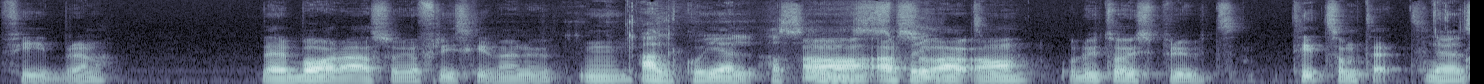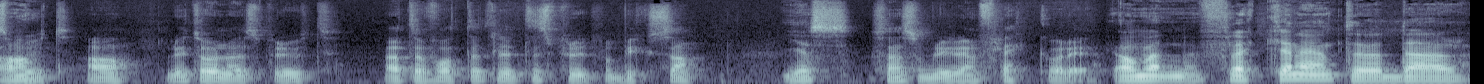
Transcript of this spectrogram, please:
fibrerna. Det är bara, alltså jag friskriver nu. Alkogel, alltså Ja, alltså, ja, ja, och du tar ju sprut titt som tätt. Nödsprut. Ja, du tar nödsprut. Att du har fått ett litet sprut på byxan. Yes. Sen så blir det en fläck av det. Ja, men fläcken är inte där.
